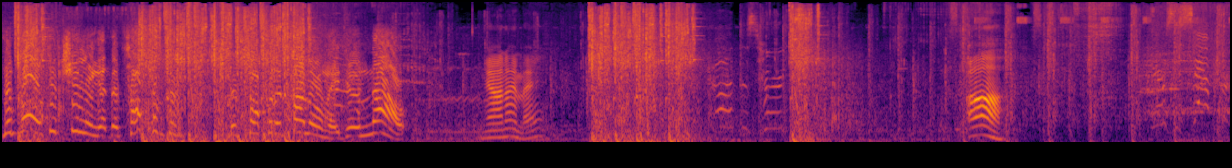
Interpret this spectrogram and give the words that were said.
the bots are chilling at the top of the, the top of the tunnel, mate, doing now. Yeah, I know, mate. God, this hurts. Ah, There's the sapper.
